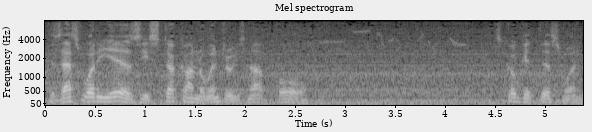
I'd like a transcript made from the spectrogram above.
Because that's what he is. He's stuck on the windrow. He's not full. Let's go get this one.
